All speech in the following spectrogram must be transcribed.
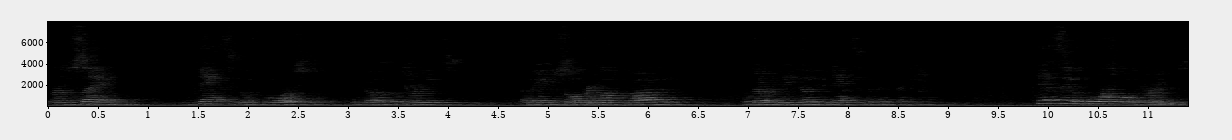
There's a saying, you can't see the forest because of the trees. That means you're so preoccupied with every detail you can't see the big picture. Can't see the forest for the trees.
